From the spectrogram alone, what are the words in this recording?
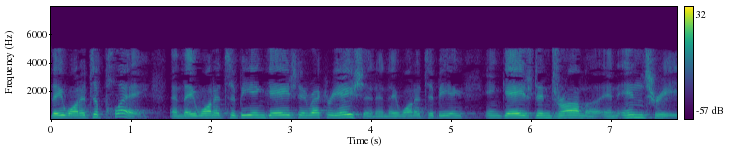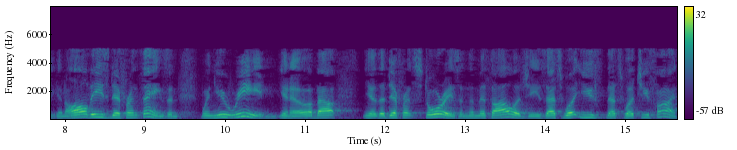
They wanted to play and they wanted to be engaged in recreation and they wanted to be engaged in drama and intrigue and all these different things. And when you read, you know, about you know the different stories and the mythologies, that's what you that's what you find.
